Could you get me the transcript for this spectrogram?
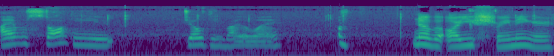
I am stalking you. Joking, by the way. No, but are you streaming or?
